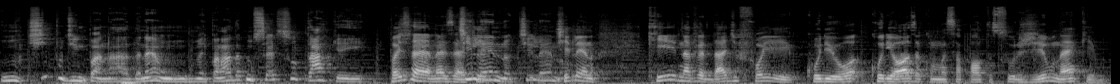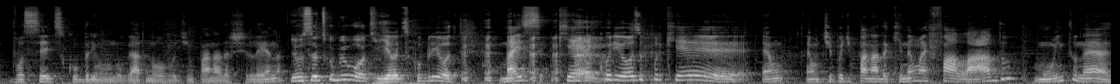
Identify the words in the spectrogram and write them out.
um tipo de empanada, né? Um- Uma empanada com certo sotaque aí. Pois é, né, Zé? Chileno, chileno. Chileno. Que na verdade foi curio- curiosa como essa pauta surgiu, né? Que você descobriu um lugar novo de empanada chilena. E você descobriu outro. E eu descobri outro. Mas que é curioso porque é um, é um tipo de panada que não é falado muito, né?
